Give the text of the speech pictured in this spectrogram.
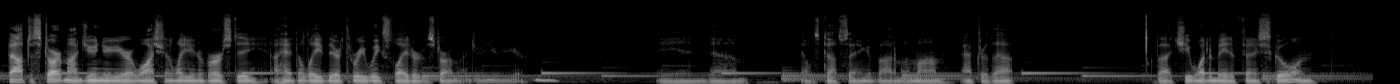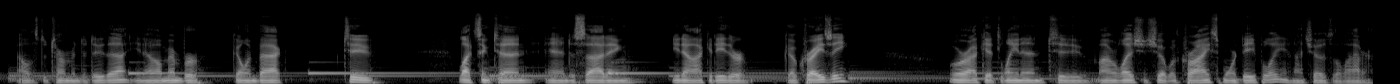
about to start my junior year at Washington Lee University. I had to leave there three weeks later to start my junior year. And um, that was tough saying goodbye to my mom after that. But she wanted me to finish school, and I was determined to do that. You know, I remember going back to Lexington and deciding, you know, I could either go crazy or I could lean into my relationship with Christ more deeply, and I chose the latter.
